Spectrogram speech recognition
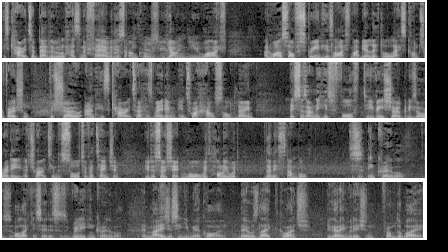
His character Behlül has an affair with his uncle's young new wife, and whilst off screen his life might be a little less controversial, the show and his character has made him into a household name. This is only his fourth TV show, but he's already attracting the sort of attention you'd associate more with Hollywood than Istanbul. This is incredible. This is all I can say. This is really incredible. And my agency gave me a call and they was like, Kıvanç, you got an invitation from Dubai.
